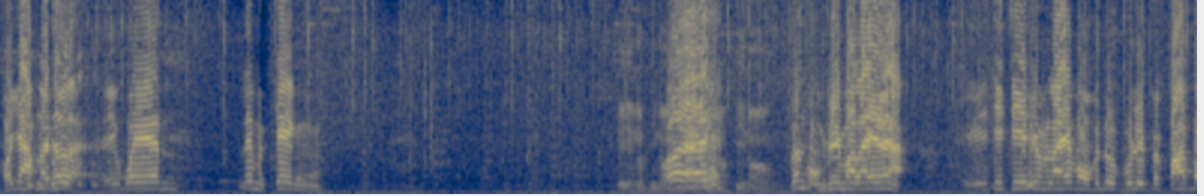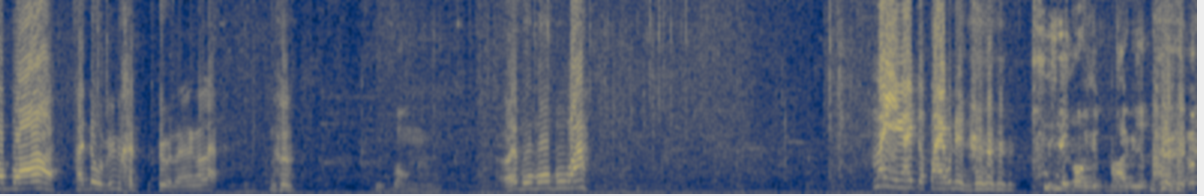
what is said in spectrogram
ขอหยาบหน่อยเถอะไอเวนเล่นเหมือนเก่ง ใจเย็นนะพี่น้องเฮ้ย ใจเย็นนะพี่น้อง เพื่อนผมพิมพ์อะไรเนี่ย จีจีพิมพ์อะไรบอกไปดูดบุหรี่ไฟฟ้าบอบอใครดูดไม่เป็นดูดอะไรนั่นแหละ ดุดบ้องนะเอ้ยบูบูบูมาไม่ยังไงเกือบตายวะดิ พี่ออกจากบ้านก็จะตายแล้ว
